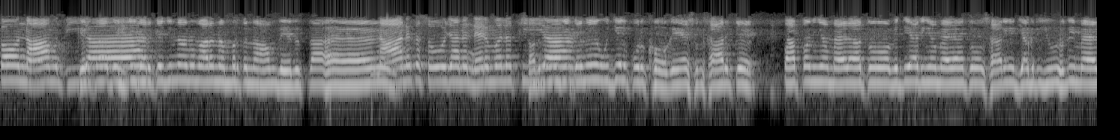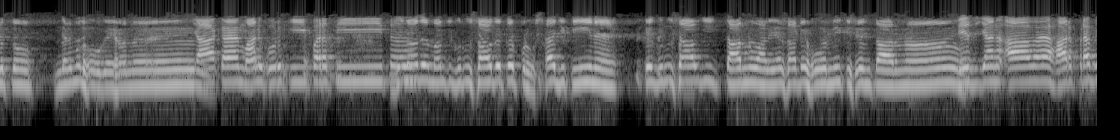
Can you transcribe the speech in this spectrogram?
ਕੋ ਨਾਮ ਕਿਰਪਾ ਦ੍ਰਿਸ਼ਟੀ ਦੀਆ ਕਰਕੇ ਜਿਨ੍ਹਾਂ ਨੂੰ ਮਾਰਨ ਅੰਮ੍ਰਿਤ ਨਾਮ ਦੇ ਦਿੱਤਾ ਹੈ। ਨਾਨਕ ਸੋ ਜਨ ਨਿਰਮਲ ਸਤਿਗੁਰੂ ਥੀਆ ਜੀ ਕਹਿੰਦੇ ਉਜਲ ਪੁਰਖ ਹੋ ਗਏ ਸੰਸਾਰ 'ਚ। ਪਾਪਾਂ ਦੀਆਂ ਮੈਲਾਂ ਤੋਂ ਵਿਦਿਆ ਦੀਆਂ ਮੈਲਾਂ ਤੋਂ ਸਾਰੀਆਂ ਜਗਤ ਜੂਠ ਦੀ ਮੈਲ ਤੋਂ। ਨਿਰਮਲ ਹੋ ਗਏ ਹਨ। ਜਾ ਕੈ ਮਨ ਗੁਰ ਕੀ ਪ੍ਰਤੀਤ। ਜਿਨ੍ਹਾਂ ਦੇ ਮਨ 'ਚ ਗੁਰੂ ਸਾਹਿਬ ਦੇ ਉੱਤੇ ਭਰੋਸਾ ਯਕੀਨ ਹੈ ਕਿ ਗੁਰੂ ਸਾਹਿਬ ਜੀ ਤਾਰਨ ਵਾਲੇ ਆ ਸਾਡੇ ਹੋਰ ਨਹੀਂ ਕਿਸੇ ਨੂੰ ਤਾਰਨਾ। ਤਿਸ ਜਨ ਆਵੈ ਹਰ ਪ੍ਰਭ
